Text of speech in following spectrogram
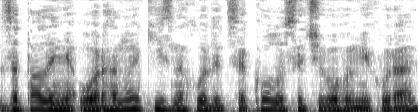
запалення органу, який знаходиться коло сечового міхура,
